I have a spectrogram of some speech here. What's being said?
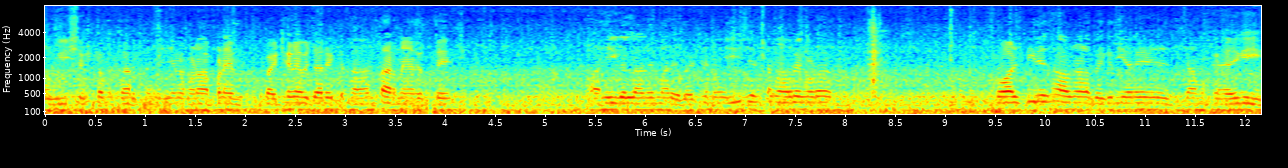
ਉਹ ਵੀ ਸਿਸਟਮ ਕਰਦੇ ਨੇ। ਜਿਵੇਂ ਹੁਣ ਆਪਣੇ ਬੈਠੇ ਨੇ ਵਿਚਾਰੇ ਕਿਸਾਨ ਧਰਨਿਆਂ ਦੇ ਉੱਤੇ। ਆਹੀ ਗੱਲਾਂ ਦੇ ਮਾਰੇ ਬੈਠੇ ਨੇ। ਇਹੀ ਸਿਸਟਮ ਆ ਉਰੇ ਹੁਣ। ਕੁਆਲਿਟੀ ਦੇ ਹਿਸਾਬ ਨਾਲ ਵਿਕਦੀਆਂ ਨੇ। ਚਮਕ ਹੈਗੀ,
